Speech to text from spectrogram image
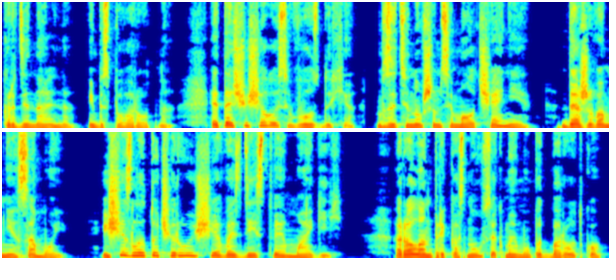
кардинально и бесповоротно. Это ощущалось в воздухе, в затянувшемся молчании, даже во мне самой. Исчезло то чарующее воздействие магий. Ролан прикоснулся к моему подбородку,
